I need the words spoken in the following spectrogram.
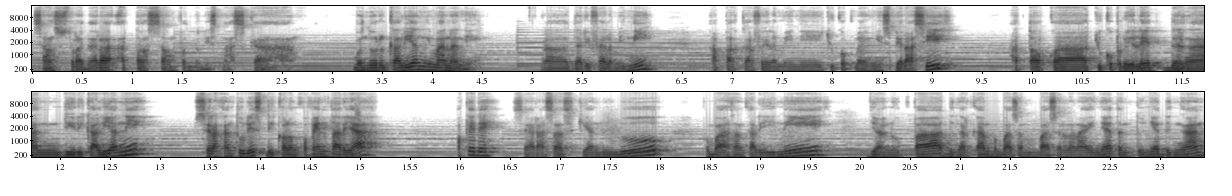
sang sutradara atau sang penulis naskah. Menurut kalian gimana nih uh, dari film ini? apakah film ini cukup menginspirasi ataukah cukup relate dengan diri kalian nih? Silahkan tulis di kolom komentar ya. Oke deh, saya rasa sekian dulu pembahasan kali ini. Jangan lupa dengarkan pembahasan-pembahasan lainnya tentunya dengan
